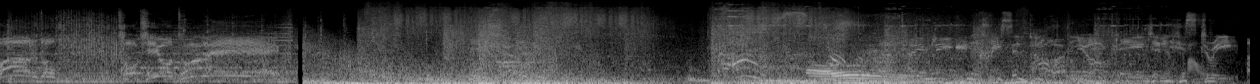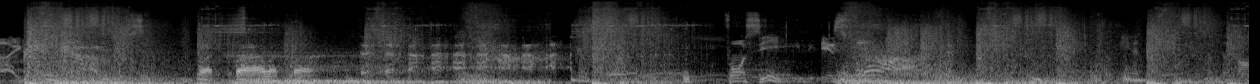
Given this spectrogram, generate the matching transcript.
world! 時を止まれ โอ้ย Timely increase in power. Your page in history. I can comes. หวัดฟ้าหวัดฟ้า Foreseen is forearmed. นี่อันติสตอมต้อง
